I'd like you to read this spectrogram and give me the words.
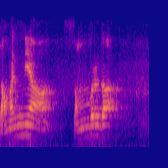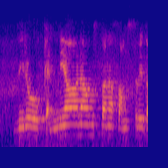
ധമന്യ സംവൃത വിരോ കന്യാനാം സ്തന സംസൃത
